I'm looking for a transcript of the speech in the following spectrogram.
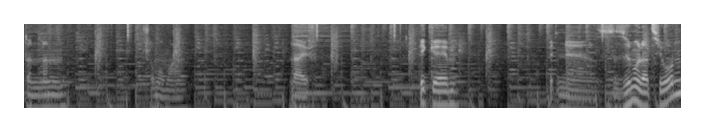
Dann, dann schauen wir mal. Live. Big Game. Mit einer Simulation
